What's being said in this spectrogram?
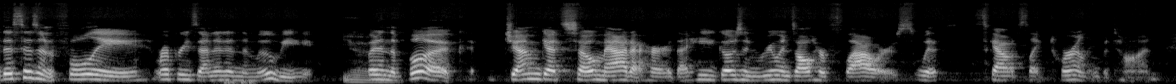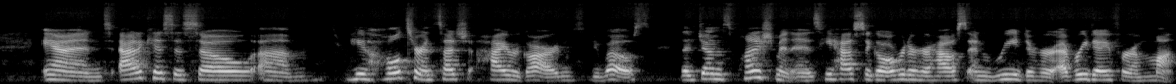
this isn't fully represented in the movie, Yeah. but in the book, Jem gets so mad at her that he goes and ruins all her flowers with Scout's like twirling baton. And Atticus is so um, he holds her in such high regard, Miss Dubose, that Jem's punishment is he has to go over to her house and read to her every day for a month.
